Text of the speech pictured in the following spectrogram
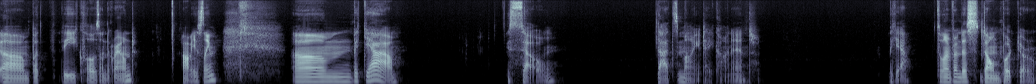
um put the clothes on the ground, obviously. Um, but yeah. So that's my take on it. But yeah, to learn from this, don't put your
